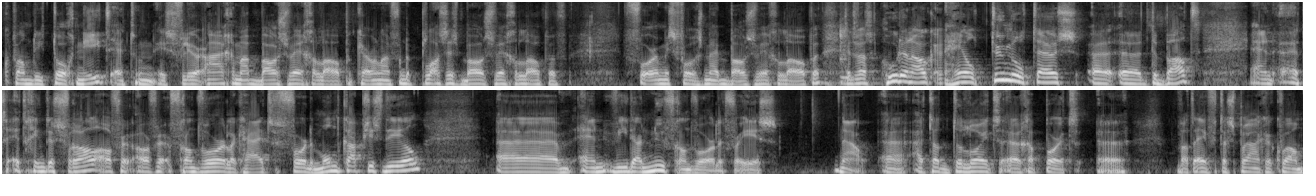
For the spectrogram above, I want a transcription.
kwam die toch niet. En toen is Fleur Agema boos weggelopen. Caroline van der Plas is boos weggelopen. Vorm is volgens mij boos weggelopen. Het was hoe dan ook een heel tumultueus debat. En het, het ging dus vooral over, over verantwoordelijkheid voor de mondkapjesdeal. Eh, en wie daar nu verantwoordelijk voor is. Nou, eh, uit dat Deloitte-rapport, eh, wat even ter sprake kwam,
